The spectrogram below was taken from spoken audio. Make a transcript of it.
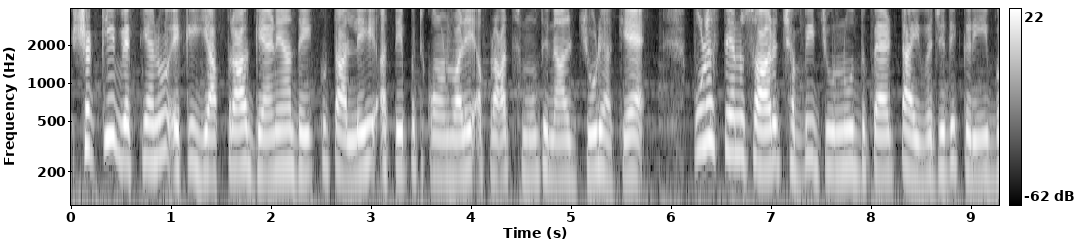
ਸ਼ੱਕੀ ਵਿਅਕਤੀਆਂ ਨੂੰ ਇੱਕ ਯਾਤਰਾ ਗਹਿਣਿਆਂ ਦੇ ਘੁਟਾਲੇ ਅਤੇ ਪਟਕਾਉਣ ਵਾਲੇ ਅਪਰਾਧ ਸਮੂਹ ਦੇ ਨਾਲ ਜੋੜਿਆ ਗਿਆ ਹੈ। ਪੁਲਿਸ ਦੇ ਅਨੁਸਾਰ 26 ਜੂਨ ਨੂੰ ਦੁਪਹਿਰ 2:30 ਵਜੇ ਦੇ ਕਰੀਬ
